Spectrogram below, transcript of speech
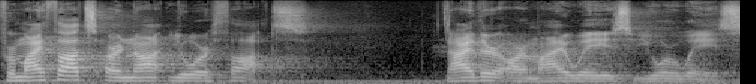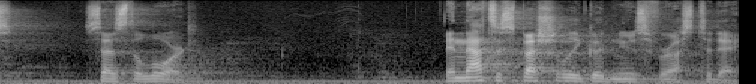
For my thoughts are not your thoughts, neither are my ways your ways, says the Lord. And that's especially good news for us today,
